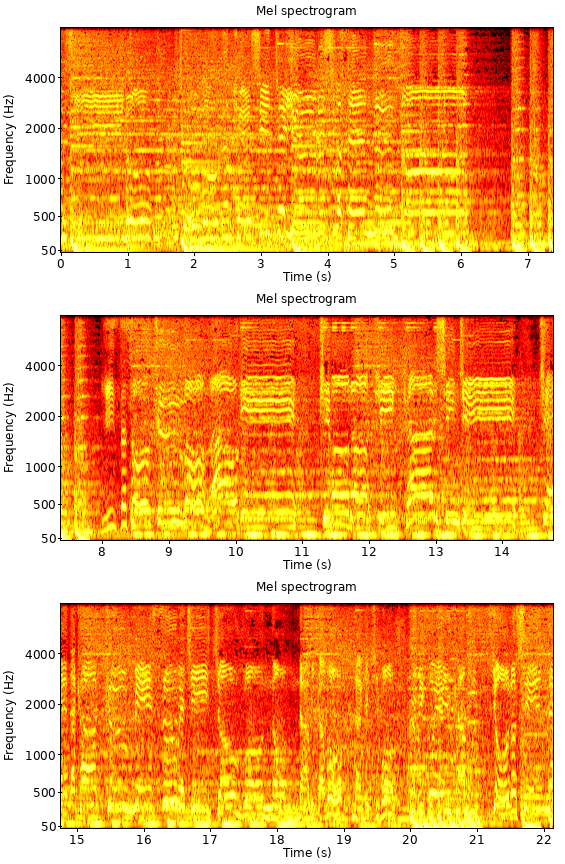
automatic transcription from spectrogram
私の友が決して許しませぬぞいざ即を仰ぎ希望の光信じ気高く見据え地上の涙も嘆きも踏み越えゆかん世の信念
